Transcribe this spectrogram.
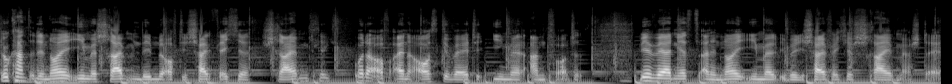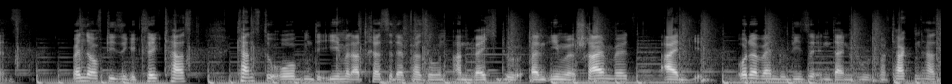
Du kannst eine neue E-Mail schreiben, indem du auf die Schaltfläche Schreiben klickst oder auf eine ausgewählte E-Mail antwortest. Wir werden jetzt eine neue E-Mail über die Schaltfläche Schreiben erstellen. Wenn du auf diese geklickt hast, kannst du oben die E-Mail-Adresse der Person, an welche du deine E-Mail schreiben willst, eingeben. Oder wenn du diese in deinen Google-Kontakten hast,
